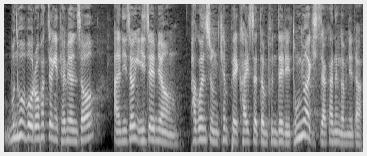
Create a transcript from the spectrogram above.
문 후보로 확정이 되면서 안희정, 이재명, 박원순 캠프에 가 있었던 분들이 동요하기 시작하는 겁니다.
